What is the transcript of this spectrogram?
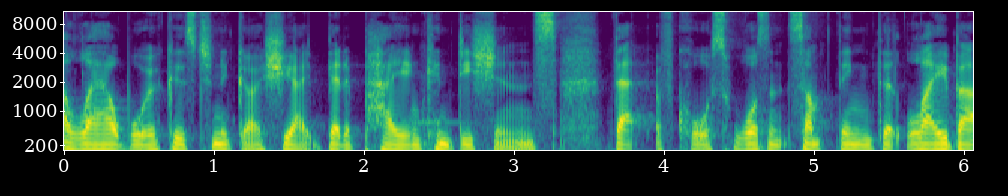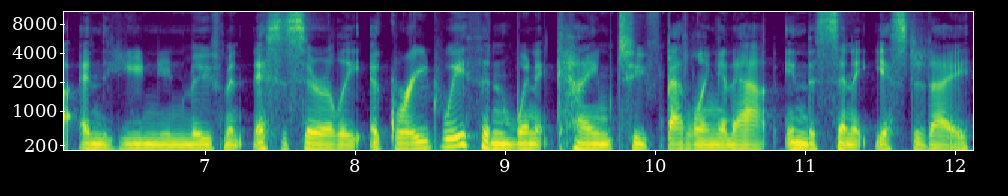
allow workers to negotiate better pay and conditions. That, of course, wasn't something that Labor and the union movement necessarily agreed with. And when it came to battling it out in the Senate yesterday,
